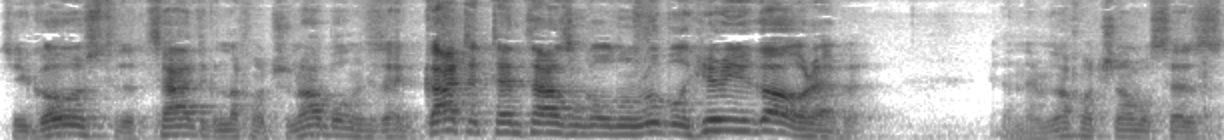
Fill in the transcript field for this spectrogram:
So he goes to the tzaddik Nachman Chernobyl and he's like, "Got the ten thousand golden ruble. Here you go, Rebbe." And then Nachman Chernobyl says,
